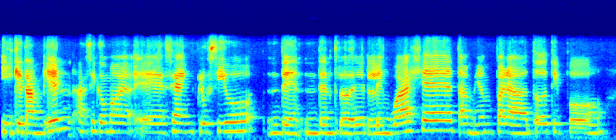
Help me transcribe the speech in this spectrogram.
y que también, así como eh, sea inclusivo de- dentro del lenguaje, también para todo tipo de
